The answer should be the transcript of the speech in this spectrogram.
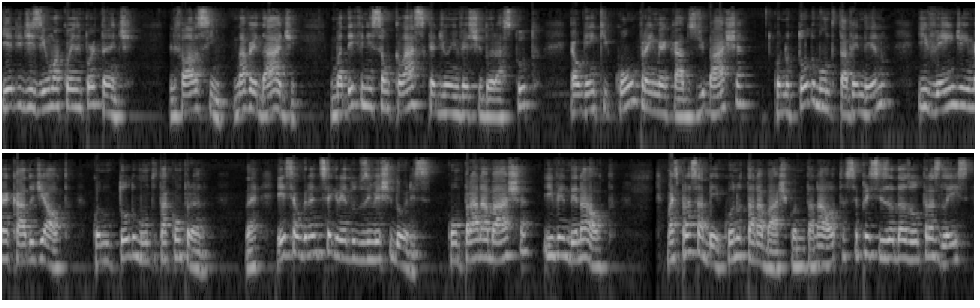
e ele dizia uma coisa importante. Ele falava assim: na verdade, uma definição clássica de um investidor astuto é alguém que compra em mercados de baixa, quando todo mundo está vendendo, e vende em mercado de alta, quando todo mundo está comprando. Né? Esse é o grande segredo dos investidores: comprar na baixa e vender na alta. Mas para saber quando está na baixa e quando está na alta, você precisa das outras leis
